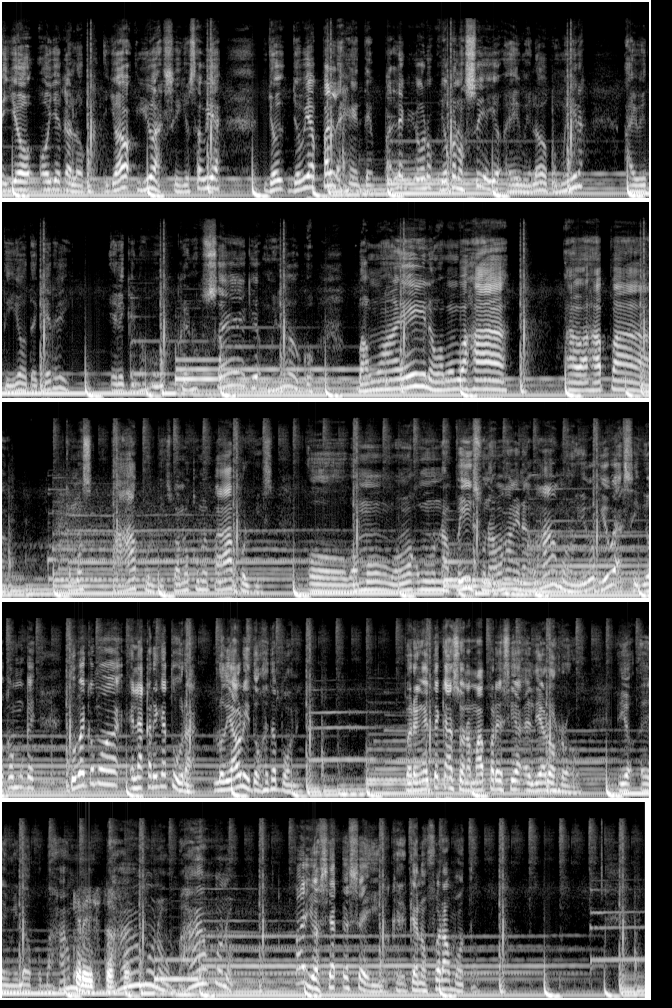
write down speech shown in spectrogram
Y yo, oye, qué loco. Yo, yo así, yo sabía, yo, yo vi a par de gente, par de que yo, yo conocía, y yo, hey, mi loco, mira, ahí vete yo, ¿te quieres ir? Y él que no, que no sé, que, mi loco, vamos a ir, nos vamos a bajar, a bajar para, ¿cómo se? Pa Applebee's, vamos a comer para Applebee's. O vamos, vamos a comer una pizza, una vaina, vámonos. Yo, yo veo así, yo como que, tú ves como en la caricatura, los diablitos que te ponen. Pero en este caso nada más aparecía el diablo rojo. Y yo, hey, mi loco, bajamos, Christopher. vámonos, vámonos. Ay, yo hacía que se iba, que, que no fuera moto.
